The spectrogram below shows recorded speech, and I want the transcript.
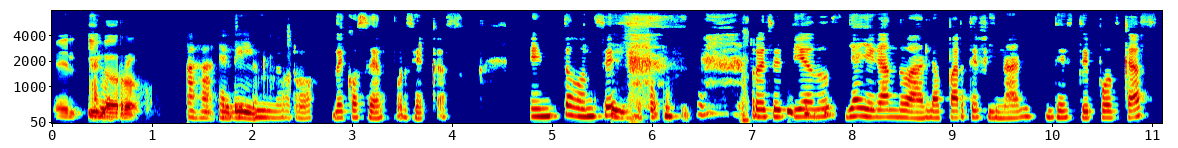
El hilo rojo. Ajá, el, hilo. hilo rojo. De coser, por si acaso. Entonces, reseteados, ya llegando a la parte final de este podcast,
